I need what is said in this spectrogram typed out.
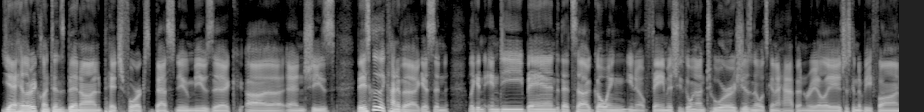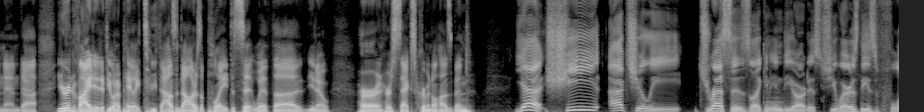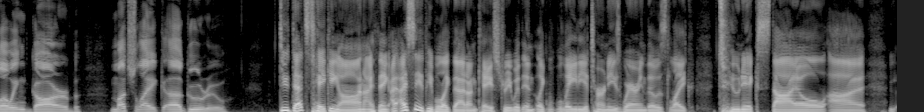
Yeah, Hillary Clinton's been on Pitchfork's Best New Music, uh, and she's basically like kind of a, I guess, an like an indie band that's uh, going, you know, famous. She's going on tour. She doesn't know what's going to happen. Really, it's just going to be fun. And uh, you're invited if you want to pay like two thousand dollars a plate to sit with, uh, you know, her and her sex criminal husband. Yeah, she actually dresses like an indie artist. She wears these flowing garb, much like uh, Guru. Dude, that's taking on. I think I, I see people like that on K Street with like lady attorneys wearing those like tunic style. Uh,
